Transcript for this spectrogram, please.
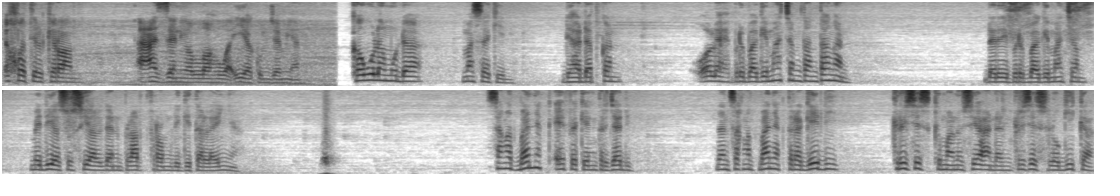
Ikhwatil kiram, a'azzani Allah wa iyyakum jami'an. Kaulah muda masa kini dihadapkan oleh berbagai macam tantangan dari berbagai macam media sosial dan platform digital lainnya. Sangat banyak efek yang terjadi dan sangat banyak tragedi, krisis kemanusiaan dan krisis logika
